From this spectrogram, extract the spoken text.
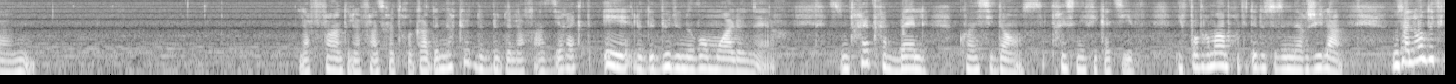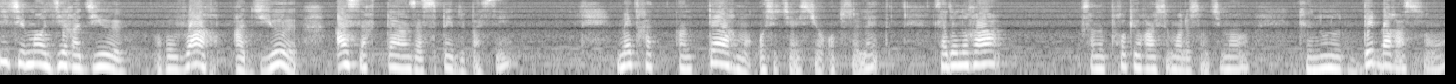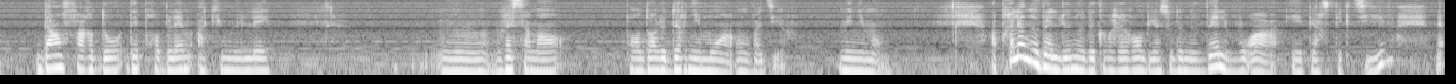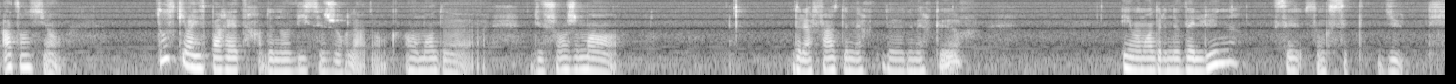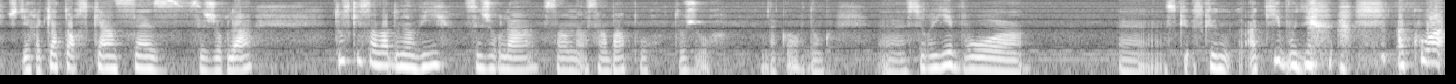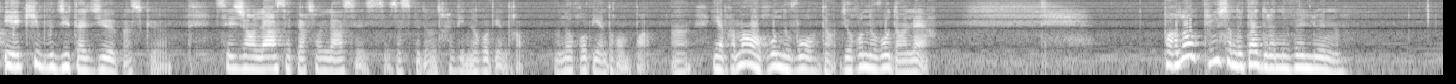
la fin de la phase rétrograde de Mercure, le début de la phase directe et le début du nouveau mois lunaire. C'est une très très belle coïncidence, très significative. Il faut vraiment en profiter de ces énergies-là. Nous allons définitivement dire adieu, revoir à Dieu à certains aspects du passé, mettre un terme aux situations obsolètes. Ça donnera, ça nous procurera sûrement le sentiment que nous nous débarrassons d'un fardeau des problèmes accumulés euh, récemment, pendant le dernier mois, on va dire. minimum. Après la nouvelle lune, nous découvrirons bien sûr de nouvelles voies et perspectives, mais attention, tout ce qui va disparaître de nos vies ce jour-là, donc au moment du changement de la phase de, Mercure et au moment de la nouvelle lune, c'est donc du, je dirais 14, 15, 16 ces jours-là, tout ce qui s'en va de nos vies ces jours-là s'en va pour toujours. D'accord? Donc, euh. Euh, ce que, que, à qui vous à quoi et à qui vous dites adieu, parce que ces gens-là, ces personnes-là, ces, aspects de notre vie ne reviendront, ne reviendront pas. Hein. Il y a vraiment un renouveau, dans, du renouveau dans l'air. Parlons plus en détail de la nouvelle lune.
